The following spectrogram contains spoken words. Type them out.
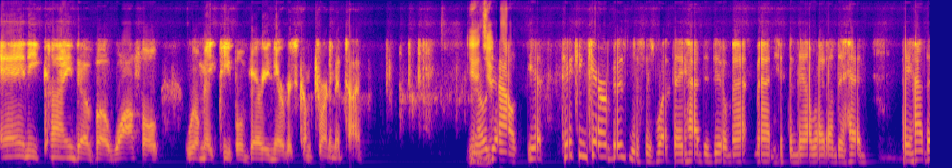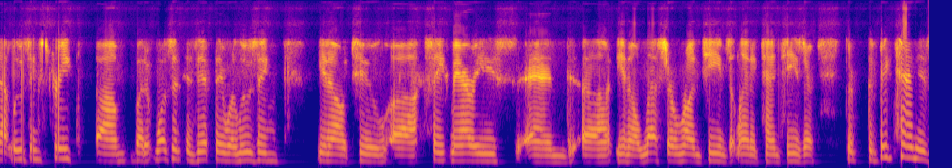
any kind of a waffle will make people very nervous come tournament time. Yeah, no Jim- doubt. Yeah, taking care of business is what they had to do. Matt Matt hit the nail right on the head. They had that losing streak, um, but it wasn't as if they were losing, you know, to uh, St. Mary's and uh, you know lesser run teams, Atlantic Ten teams. They're, they're, the Big Ten is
